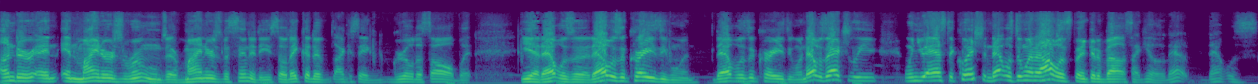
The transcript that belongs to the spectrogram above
under and in, in minors' rooms or minors' vicinity, so they could have, like I said, grilled us all. But yeah, that was a that was a crazy one. That was a crazy one. That was actually when you asked the question, that was the one that I was thinking about. It's like, yo, that that was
